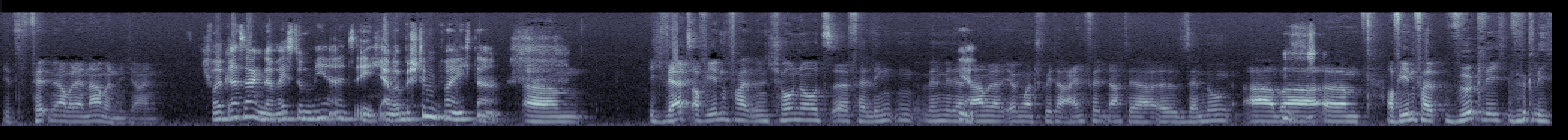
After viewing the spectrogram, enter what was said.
jetzt fällt mir aber der Name nicht ein. Ich wollte gerade sagen, da weißt du mehr als ich, aber bestimmt war ich da. Ähm, ich werde es auf jeden Fall in den Show Notes äh, verlinken, wenn mir der ja. Name dann irgendwann später einfällt nach der äh, Sendung. Aber ähm, auf jeden Fall wirklich, wirklich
